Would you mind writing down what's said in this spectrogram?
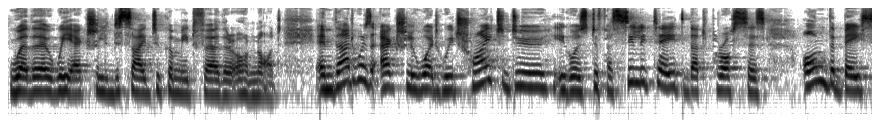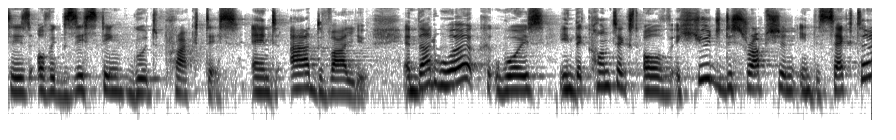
whether we actually decide to commit further or not. And that was actually what we tried to do. It was to facilitate that process on the basis of existing good practice and add value. And that work was in the context of a huge disruption in the sector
